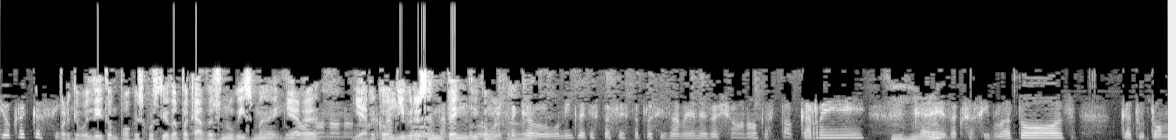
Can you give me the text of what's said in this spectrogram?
jo crec que sí. Perquè vull dir, tampoc és qüestió de pecar desnovisme i ara, no, no, no, i ara que el llibre s'entengui com... Jo crec que l'únic d'aquesta festa precisament és això, no? que està al carrer, uh -huh. que és accessible a tots, que tothom,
